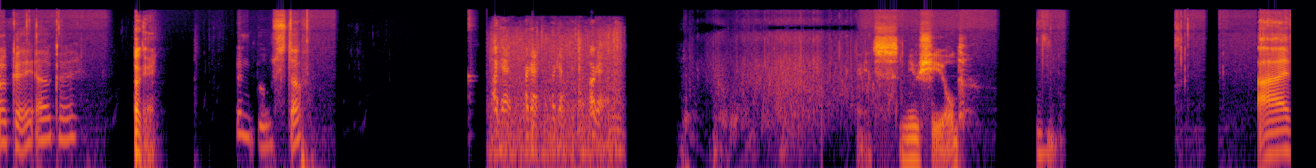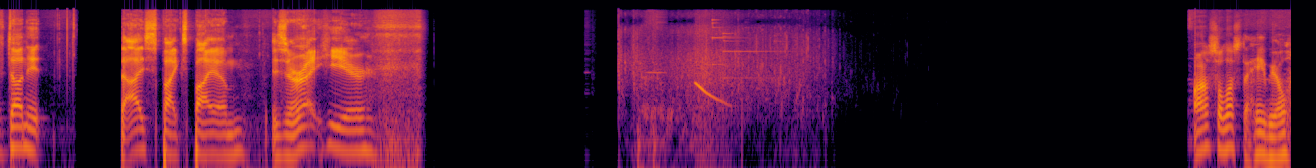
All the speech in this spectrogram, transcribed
Okay, okay. Okay. Can boost stuff. Okay, okay, okay, okay. It's new shield. I've done it. The ice spikes biome is right here. I also lost the hay bale.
